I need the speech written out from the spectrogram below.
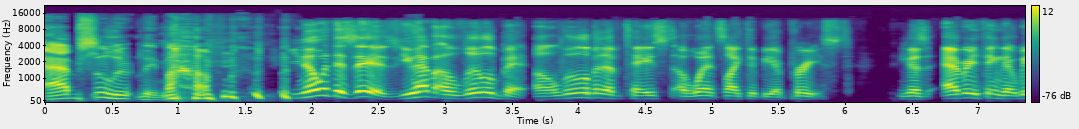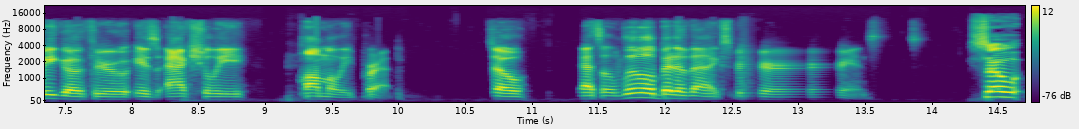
Absolutely, mom. You know what this is? You have a little bit, a little bit of taste of what it's like to be a priest because everything that we go through is actually homily prep. So that's a little bit of that experience. so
